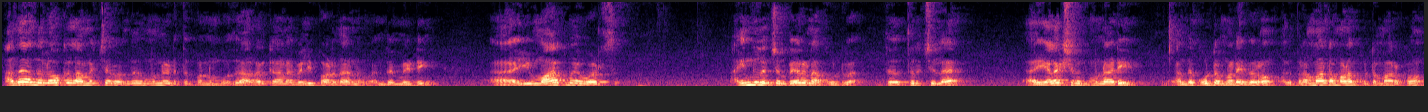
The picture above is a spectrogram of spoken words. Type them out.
அதை அந்த லோக்கல் அமைச்சர் வந்து முன்னெடுத்து பண்ணும்போது அதற்கான வெளிப்பாடு தான் இந்த meeting you mark my words ஐந்து லட்சம் பேரை நான் கூட்டுவேன். திருச்சியில் எலெக்ஷனுக்கு முன்னாடி அந்த கூட்டம் நடைபெறும். அது பிரம்மாண்டமான கூட்டமாக இருக்கும்.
